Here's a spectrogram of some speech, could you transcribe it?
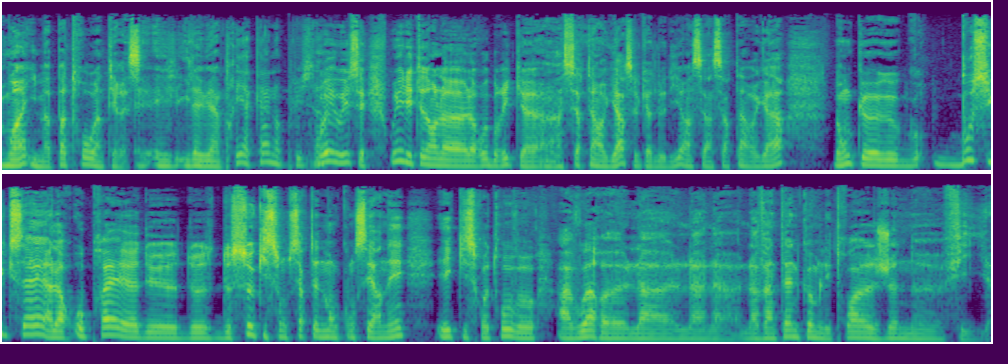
Moi, il m'a pas trop intéressé. Et il a eu un prix à Cannes en plus. Hein? Oui, oui, c'est, oui, il était dans la, rubrique euh, un certain regard, c'est le cas de le dire, hein, c'est un certain regard. Donc, euh, beau succès, alors auprès euh, de, de, de, ceux qui sont certainement concernés et qui se retrouvent à avoir la, la, la, la vingtaine comme les trois jeunes filles.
